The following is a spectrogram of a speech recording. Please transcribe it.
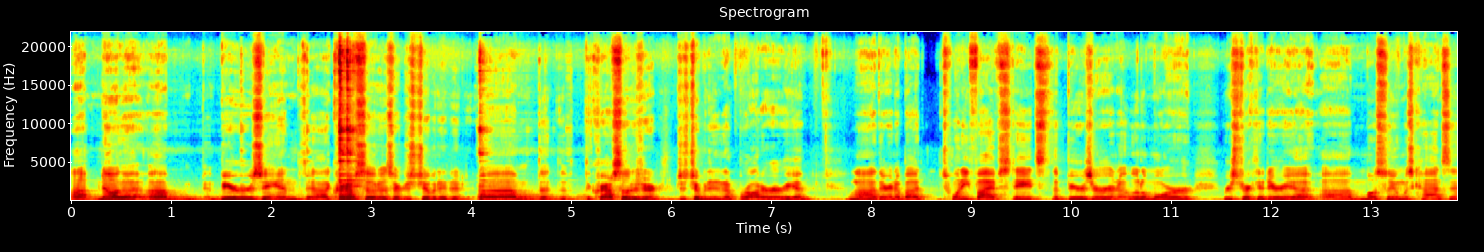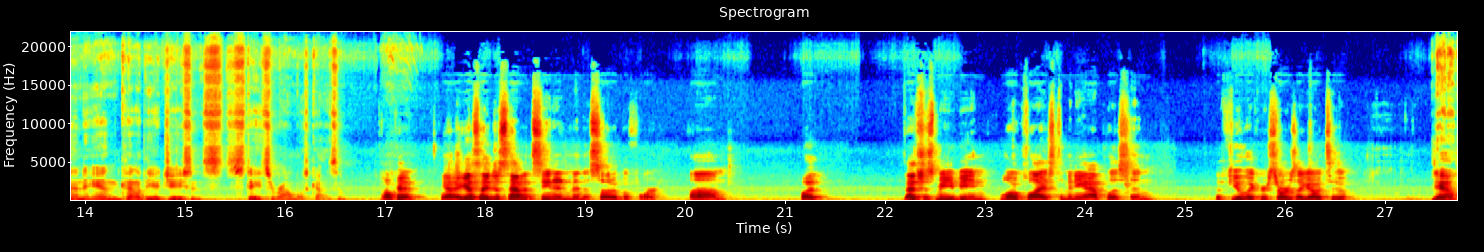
Uh, no, the uh, beers and uh, craft sodas are distributed. Um, the, the, the craft sodas are distributed in a broader area. Uh, they're in about 25 states. The beers are in a little more restricted area, uh, mostly in Wisconsin and kind of the adjacent states around Wisconsin. Okay, yeah, I guess I just haven't seen it in Minnesota before. Um, but that's just me being localized to Minneapolis and the few liquor stores I go to. Yeah.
